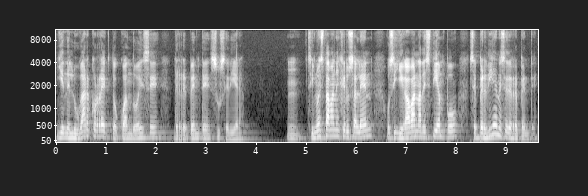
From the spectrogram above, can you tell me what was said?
y en el lugar correcto cuando ese de repente sucediera. Mm, si no estaban en Jerusalén o si llegaban a destiempo, se perdían ese de repente.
